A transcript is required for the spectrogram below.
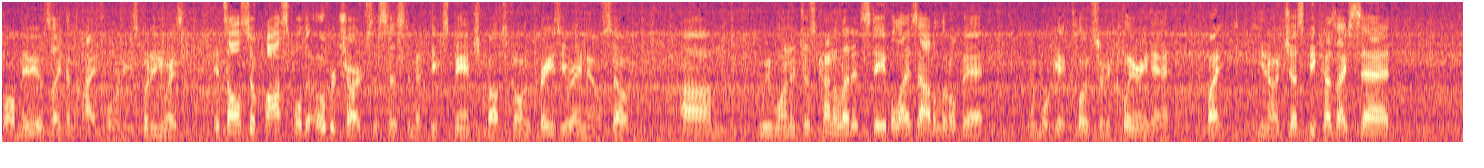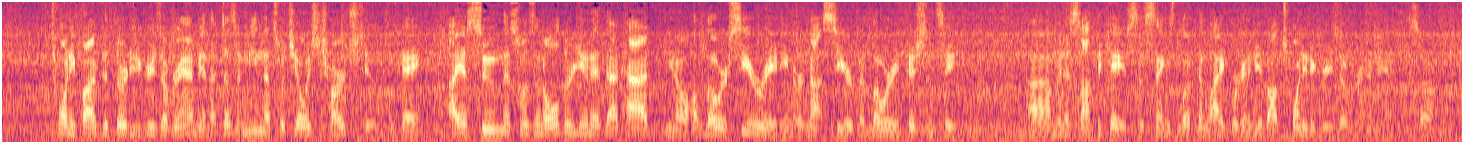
Well, maybe it was like in the high 40s. But anyways, it's also possible to overcharge the system if the expansion valve's going crazy right now. So um, we want to just kind of let it stabilize out a little bit and we'll get closer to clearing it. But, you know, just because I said 25 to 30 degrees over ambient. That doesn't mean that's what you always charge to, okay? I assume this was an older unit that had, you know, lower SEER rating, or not SEER, but lower efficiency. Um, and it's not the case. This thing's looking like we're gonna be about 20 degrees over ambient, so.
